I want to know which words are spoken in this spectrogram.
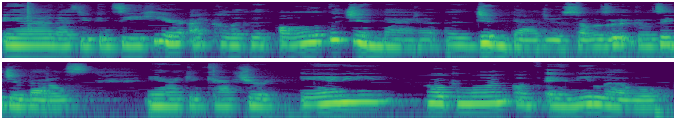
And as you can see here, I've collected all of the gym, uh, gym badges. I was going to say gym battles. And I can capture any Pokemon of any level.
